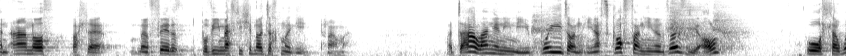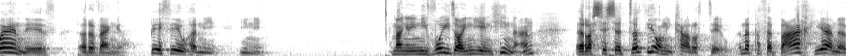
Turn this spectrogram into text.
yn anodd, falle mewn ffyrdd bod fi methu hyd yn oed dychmygu pan yma. Mae dal angen i ni bwyd o'n hun, atgoffa'n hun yn ddyddiol o llawenydd yr efengel. Beth yw hynny i ni? Mae angen i ni fwydo i ni ein hunan yr asusau dyddiol ni'n cael wrth Dyw. Yn y pethau bach, ie, yn y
